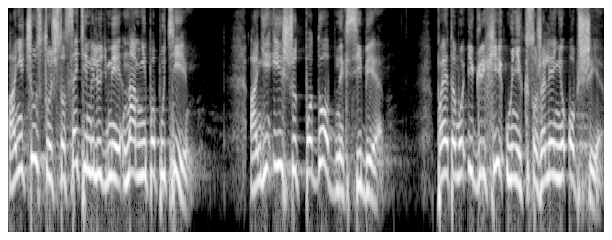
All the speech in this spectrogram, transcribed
Они чувствуют, что с этими людьми нам не по пути. Они ищут подобных себе. Поэтому и грехи у них, к сожалению, общие.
